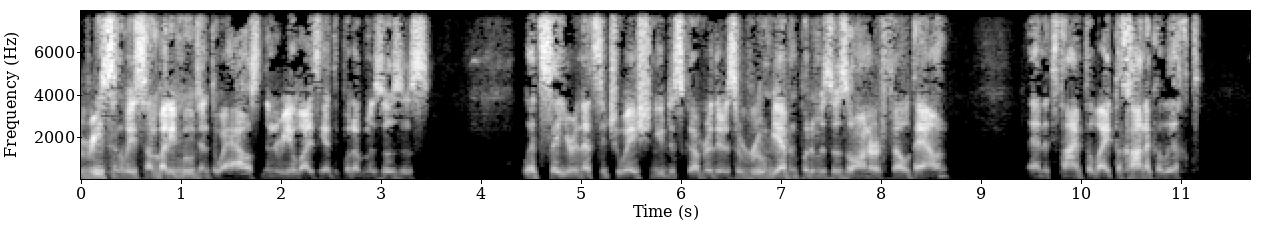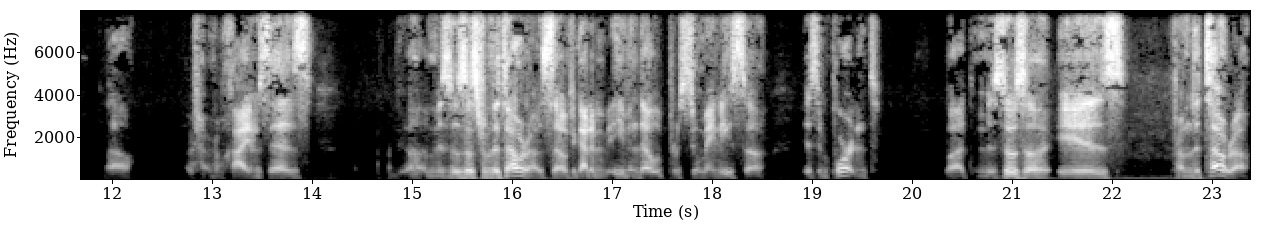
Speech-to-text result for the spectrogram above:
recently. Somebody moved into a house and then realized he had to put up mezuzahs. Let's say you're in that situation. You discover there's a room you haven't put a mezuzah on or it fell down, and it's time to light the Hanukkah licht. Well, Rav Chaim says uh, mezuzahs from the Torah. So if you got to, even though Persume Nisa is important, but mezuzah is from the Torah,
